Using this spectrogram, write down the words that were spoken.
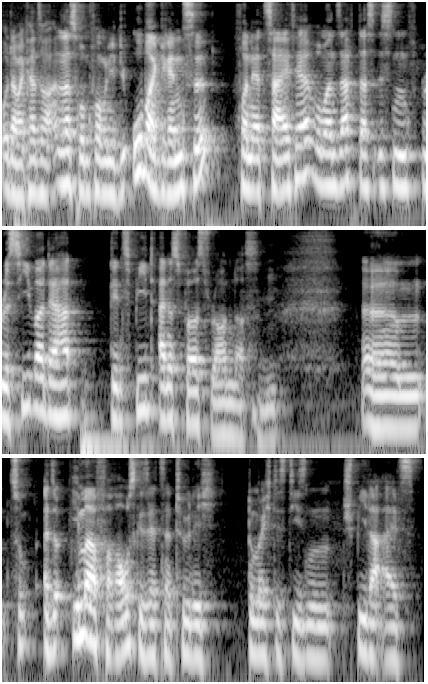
Oder man kann es auch andersrum formulieren, die Obergrenze von der Zeit her, wo man sagt, das ist ein Receiver, der hat den Speed eines First-Rounders. Ähm, zum, also immer vorausgesetzt natürlich, du möchtest diesen Spieler als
